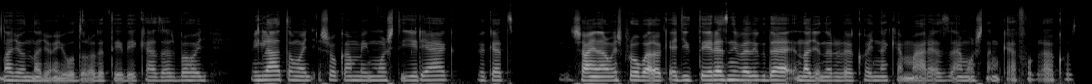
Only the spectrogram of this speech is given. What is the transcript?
nagyon-nagyon jó dolog a TDK-zásban, hogy még látom, hogy sokan még most írják, őket sajnálom, és próbálok együtt érezni velük, de nagyon örülök, hogy nekem már ezzel most nem kell foglalkozni.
